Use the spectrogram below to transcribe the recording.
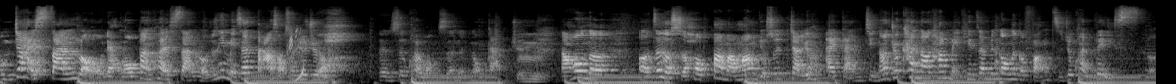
我们家还三楼，两楼半块三楼，就是你每次在打扫时就觉得哦，人生快往生的那种感觉。嗯。然后呢，呃，这个时候爸爸妈妈有时候家里又很爱干净，然后就看到他每天在那边弄那个房子，就快累死了。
